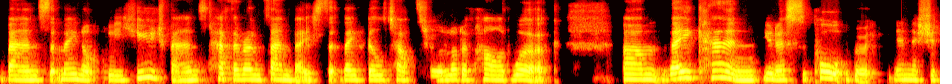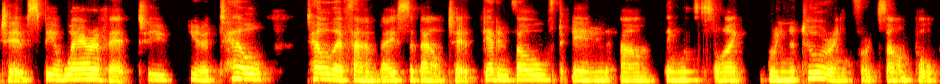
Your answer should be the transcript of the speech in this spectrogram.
bands that may not be huge bands have their own fan base that they've built up through a lot of hard work. Um, they can, you know, support initiatives, be aware of it, to you know, tell tell their fan base about it, get involved in um, things like greener touring, for example.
